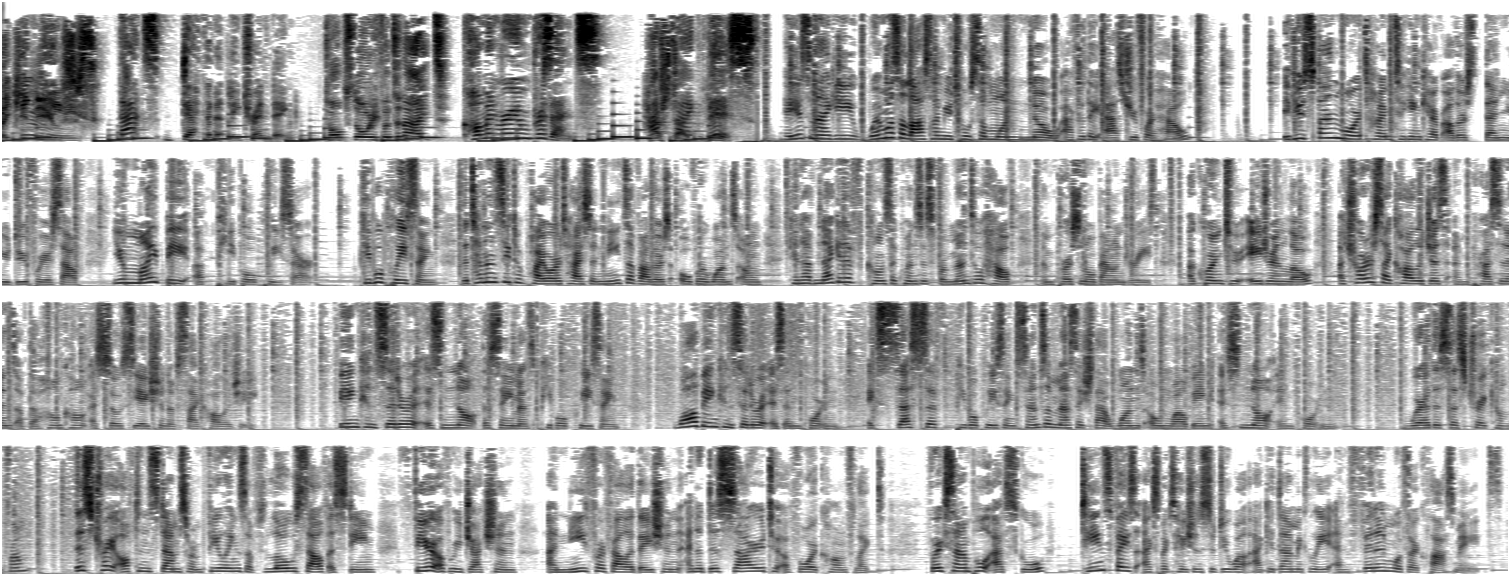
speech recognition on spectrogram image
Breaking news. That's definitely trending. Top story for tonight. Common Room presents Hashtag this. Hey, it's Maggie. When was the last time you told someone no after they asked you for help? If you spend more time taking care of others than you do for yourself, you might be a people pleaser. People pleasing, the tendency to prioritize the needs of others over one's own, can have negative consequences for mental health and personal boundaries, according to Adrian Low, a charter psychologist and president of the Hong Kong Association of Psychology. Being considerate is not the same as people pleasing. While being considerate is important, excessive people pleasing sends a message that one's own well being is not important. Where does this trait come from? This trait often stems from feelings of low self esteem, fear of rejection, a need for validation, and a desire to avoid conflict. For example, at school, teens face expectations to do well academically and fit in with their classmates.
